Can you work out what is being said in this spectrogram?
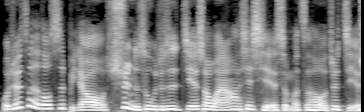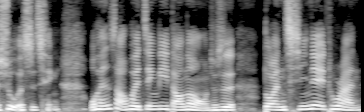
我觉得这个都是比较迅速，就是接收完啊，谢谢什么之后就结束的事情。我很少会经历到那种，就是短期内突然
